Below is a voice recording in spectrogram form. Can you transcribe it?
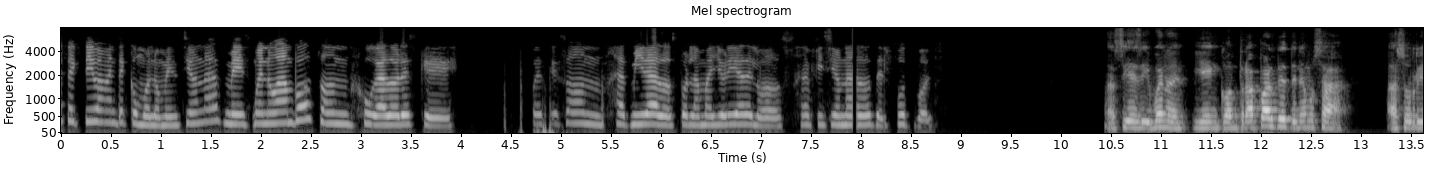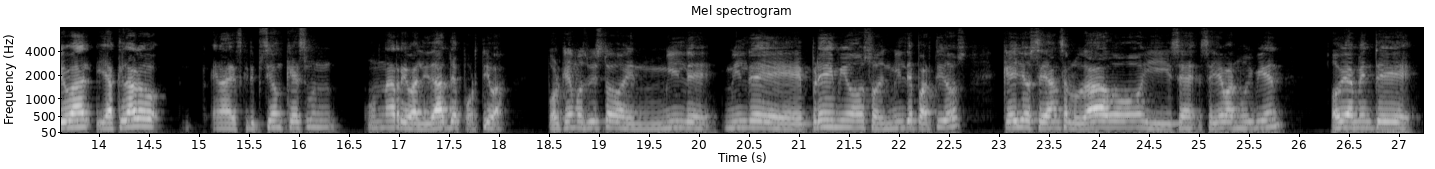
efectivamente, como lo mencionas, bueno, ambos son jugadores que, pues que son admirados por la mayoría de los aficionados del fútbol. Así es, y bueno, y en contraparte tenemos a, a su rival, y aclaro, en la descripción que es una rivalidad deportiva, porque hemos visto en mil de, mil de premios o en mil de partidos que ellos se han saludado y se, llevan muy bien. Obviamente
